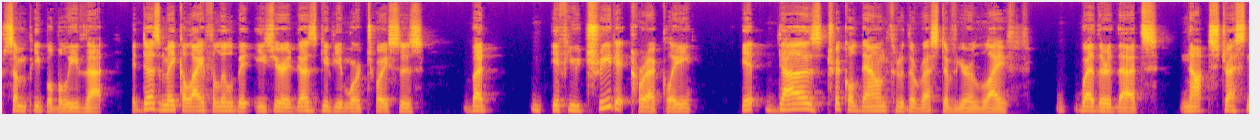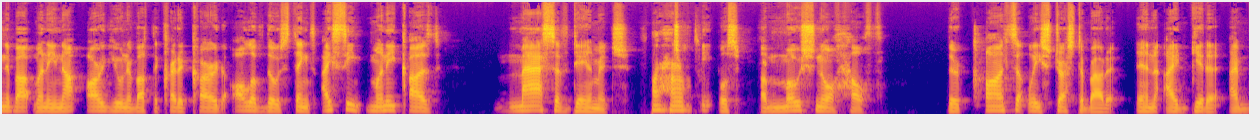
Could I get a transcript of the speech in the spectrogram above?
some people believe that. It does make a life a little bit easier. It does give you more choices, but if you treat it correctly, it does trickle down through the rest of your life, whether that's not stressing about money, not arguing about the credit card, all of those things. I see money caused massive damage uh-huh. to people's emotional health. They're constantly stressed about it. And I get it. I've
